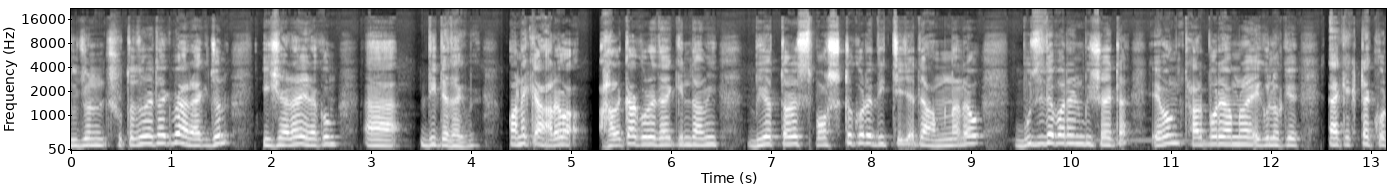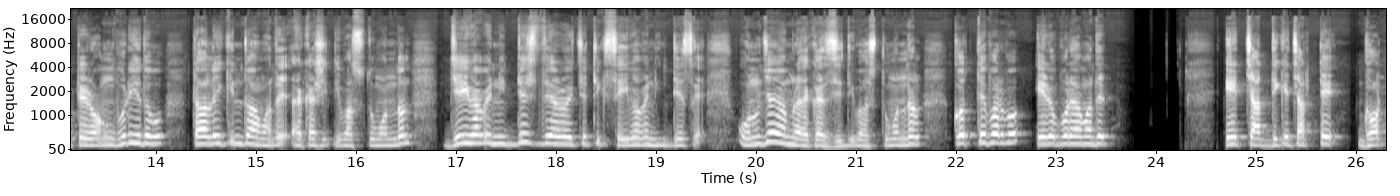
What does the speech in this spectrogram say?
দুজন সুতো ধরে থাকবে আর একজন ইশারায় এরকম দিতে থাকবে। অনেকে আরও হালকা করে দেয়, কিন্তু আমি বৃহত্তর স্পষ্ট করে দিচ্ছি যাতে আপনারাও বুঝতে পারেন বিষয়টা এবং তারপরে আমরা এগুলোকে এক একটা কোটে রং ভরিয়ে দেবো। তাহলেই কিন্তু আমাদের একাশিটি বাস্তুমণ্ডল যেইভাবে নির্দেশ দেওয়া রয়েছে, ঠিক সেইভাবে নির্দেশে অনুযায়ী আমরা একাশিটি বাস্তুমণ্ডল করতে পারব। এর উপরে আমাদের এর চারদিকে চারটে ঘট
